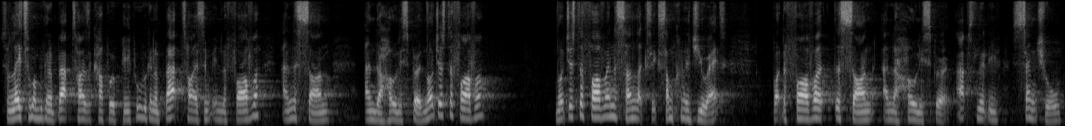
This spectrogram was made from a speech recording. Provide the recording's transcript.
So later on, we're going to baptize a couple of people. We're going to baptize them in the Father and the Son and the Holy Spirit. Not just the Father, not just the Father and the Son, like some kind of duet, but the Father, the Son, and the Holy Spirit. Absolutely central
